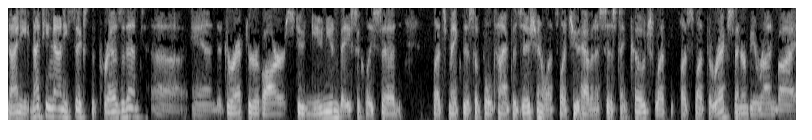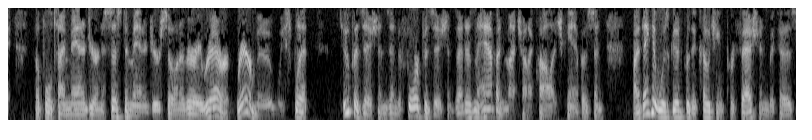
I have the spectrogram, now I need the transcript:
90, 1996, the president uh, and the director of our student union basically said, let's make this a full time position. Let's let you have an assistant coach. Let let's let the rec center be run by a full time manager and assistant manager. So in a very rare rare move, we split two positions into four positions. That doesn't happen much on a college campus, and I think it was good for the coaching profession because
